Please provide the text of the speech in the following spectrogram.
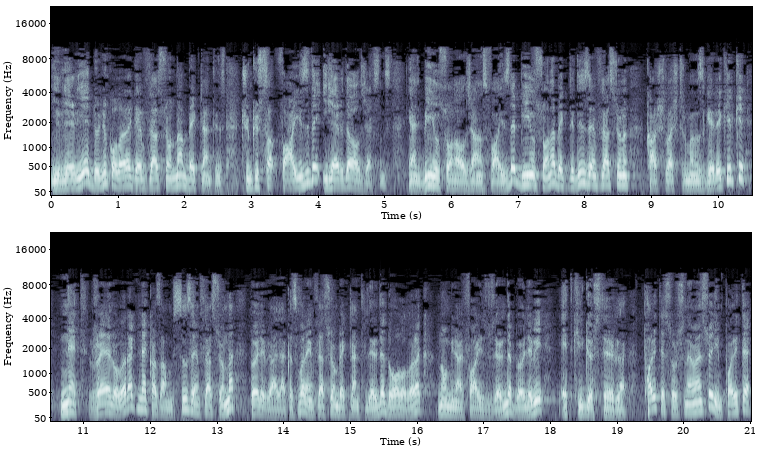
ileriye dönük olarak enflasyondan beklentiniz. Çünkü faizi de ileride alacaksınız. Yani bir yıl sonra alacağınız faizde bir yıl sonra beklediğiniz enflasyonu karşılaştırmanız gerekir ki net, reel olarak ne kazanmışsınız enflasyonla böyle bir alakası var. Enflasyon beklentileri de doğal olarak nominal faiz üzerinde böyle bir etkiyi gösterirler. Parite sorusunu hemen söyleyeyim. Parite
